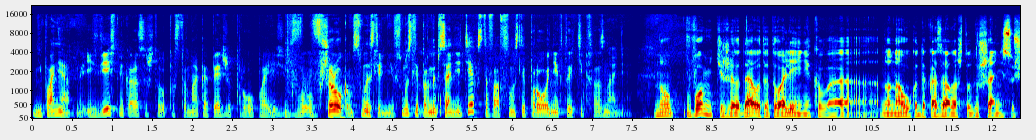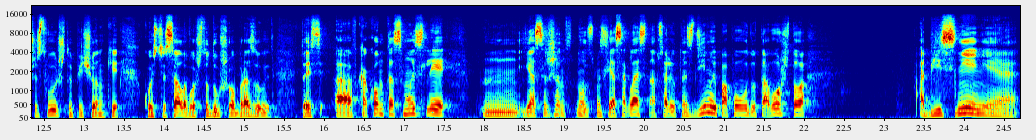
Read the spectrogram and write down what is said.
непонятно. И здесь, мне кажется, что Пастернак опять же про поэзию. В, в широком смысле, не в смысле про написание текстов, а в смысле про некоторый тип сознания. Ну, помните же, да, вот это у Олейникова, но наука доказала, что душа не существует, что печенки, кости, сала, вот что душу образует. То есть а, в каком-то смысле я совершенно, ну, в смысле, я согласен абсолютно с Димой по поводу того, что объяснение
